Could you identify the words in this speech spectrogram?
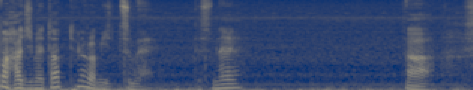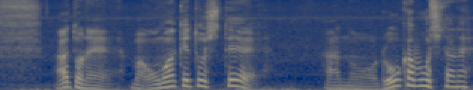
ま、始めたっていうのが3つ目ですね。あああとね、ま、おまけとしてあの老化防止だね。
